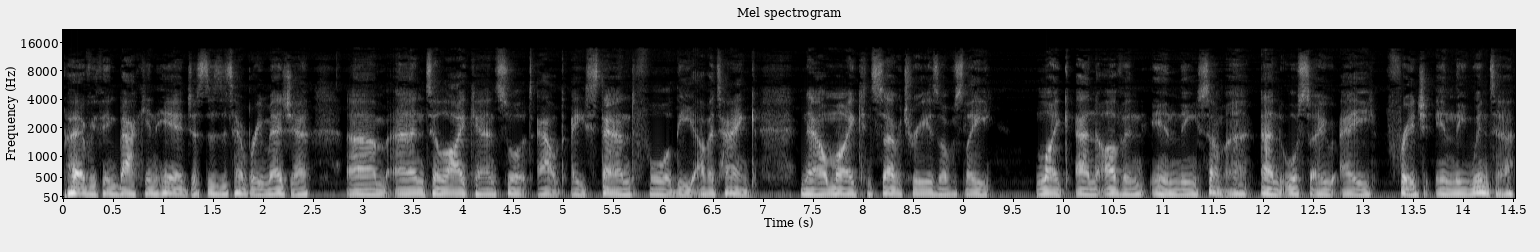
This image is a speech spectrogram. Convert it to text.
put everything back in here just as a temporary measure um, until I can sort out a stand for the other tank. Now, my conservatory is obviously like an oven in the summer and also a fridge in the winter.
